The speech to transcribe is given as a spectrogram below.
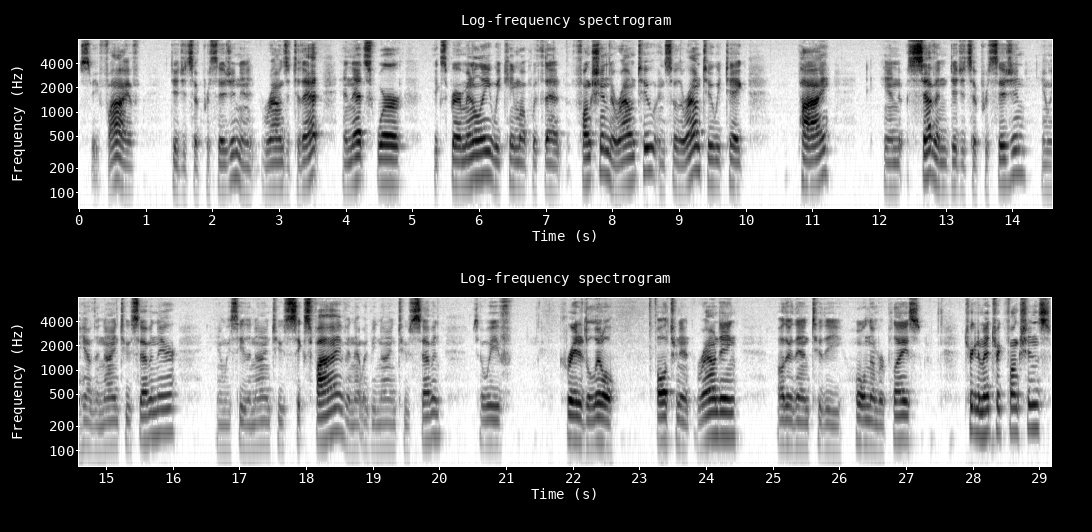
see, five digits of precision, and it rounds it to that. And that's where experimentally we came up with that function, the round2. And so the round2, we take pi and seven digits of precision and we have the 927 there and we see the 9265 and that would be 927 so we've created a little alternate rounding other than to the whole number place. Trigonometric functions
